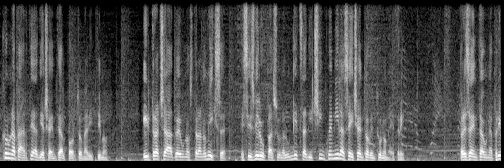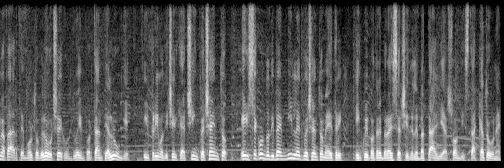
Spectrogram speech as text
con una parte adiacente al porto marittimo. Il tracciato è uno strano mix e si sviluppa su una lunghezza di 5.621 metri. Presenta una prima parte molto veloce con due importanti allunghi, il primo di circa 500 e il secondo di ben 1200 metri, in cui potrebbero esserci delle battaglie a suon di staccatone,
